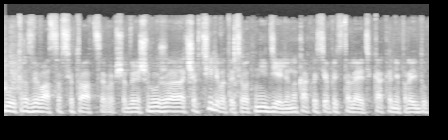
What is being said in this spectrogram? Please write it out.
будет развиваться ситуация вообще? Вы уже очертили вот эти вот недели, но как вы себе представляете, как они пройдут?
